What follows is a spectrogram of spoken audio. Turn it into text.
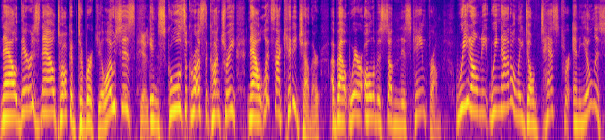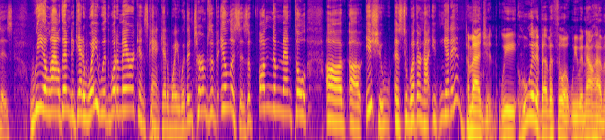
Now, there is now talk of tuberculosis Yes. in schools across the country. Now, let's not kid each other about where all of a sudden this came from. We don't. We not only don't test for any illnesses, we allow them to get away with what Americans can't get away with in terms of illnesses. A fundamental uh, uh, issue as to whether or not you can get in. Imagine we who would have ever thought we would now have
